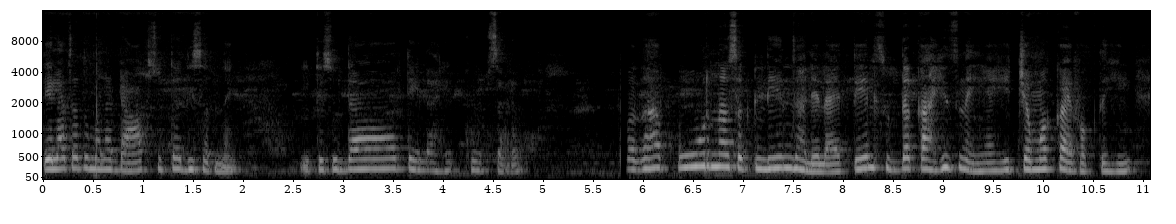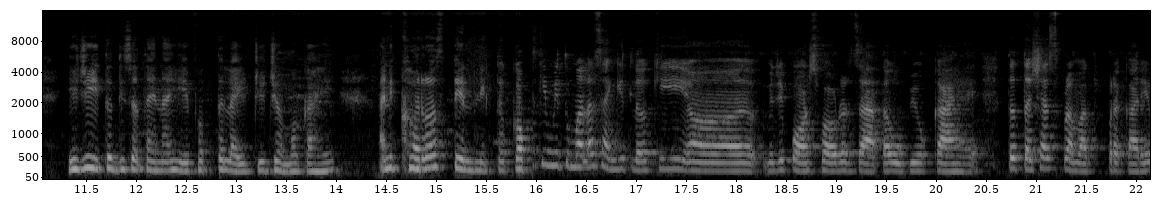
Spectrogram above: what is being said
तेलाचा तुम्हाला डागसुद्धा दिसत नाही. इथे सुद्धा तेल आहे खूप सारं. बघा पूर्ण असं क्लीन झालेलं आहे. तेलसुद्धा काहीच नाही आहे. ही चमक आहे फक्त ही. ही जी इथं दिसत आहे ना हे फक्त लाईटची चमक आहे. आणि खरंच तेल निघतं. कप की मी तुम्हाला सांगितलं की म्हणजे पॉन्ड्स पावडरचा आता उपयोग काय आहे? तर तशाच प्रमा प्रकारे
